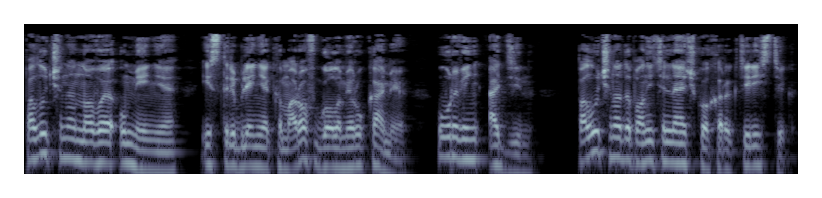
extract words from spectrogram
«Получено новое умение – истребление комаров голыми руками. Уровень 1. Получено дополнительное очко характеристик.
